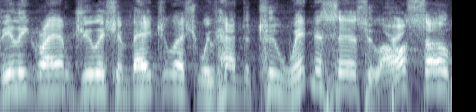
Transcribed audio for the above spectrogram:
Billy Graham Jewish evangelists. We've had the two witnesses who also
